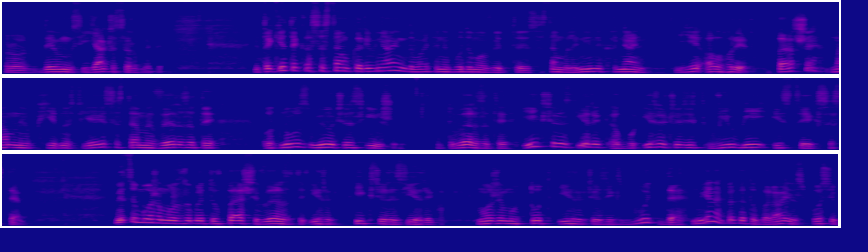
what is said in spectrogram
продивимося, як же це робити. І так є така системка рівнянь. Давайте не будемо від е, системи лінійних рівнянь. Є алгоритм. Перше, нам необхідно з цієї системи виразити одну зміну через іншу. Тобто виразити x через y або y через x в будь-якій із цих систем. Ми це можемо зробити вперше, виразити y, x через y. Можемо тут y через x будь-де. Ну, я, наприклад, обираю спосіб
